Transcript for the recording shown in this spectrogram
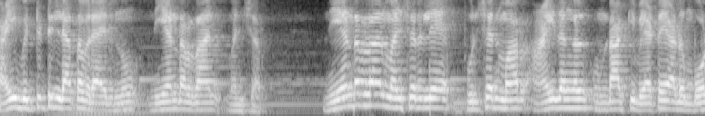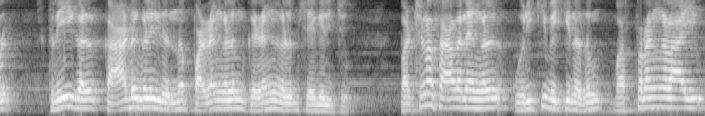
കൈവിട്ടിട്ടില്ലാത്തവരായിരുന്നു നിയണ്ടർദാൻ മനുഷ്യർ. നിയണ്ടർദാൻ മനുഷ്യരിലെ പുരുഷന്മാർ ആയുധങ്ങൾ ഉണ്ടാക്കി വേട്ടയാടുമ്പോൾ സ്ത്രീകൾ കാടുകളിൽ നിന്ന് പഴങ്ങളും കിഴങ്ങുകളും ശേഖരിച്ചു. ഭക്ഷണ സാധനങ്ങൾ ഒരുക്കി വയ്ക്കുന്നതും വസ്ത്രങ്ങളായി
